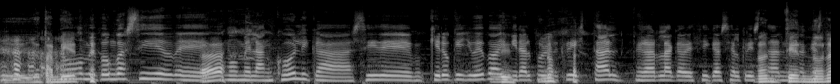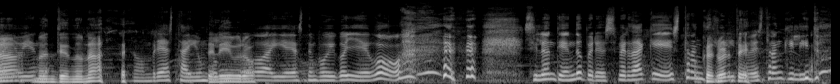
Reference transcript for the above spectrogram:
Eh, yo también. No, me pongo así eh, Ah. como melancólica, así de quiero que llueva y mirar por no. el cristal, pegar la cabecita hacia el No cristal. que entiendo nada, no entiendo nada. No, hombre, hasta ahí un Este poquito, libro. ahí hasta un poquito llego. sí lo entiendo, pero es verdad que es Qué tranquilito, es tranquilito.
